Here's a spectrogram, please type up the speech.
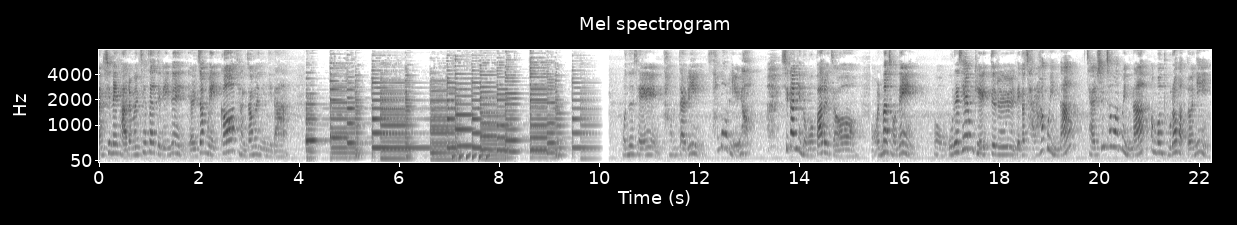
당신의 다름을 찾아드리는 열정 메이커 장정은입니다. 어느새 다음 달이 3월이에요. 시간이 너무 빠르죠. 얼마 전에 어, 올해 세운 계획들을 내가 잘 하고 있나? 잘 실천하고 있나? 한번 돌아봤더니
